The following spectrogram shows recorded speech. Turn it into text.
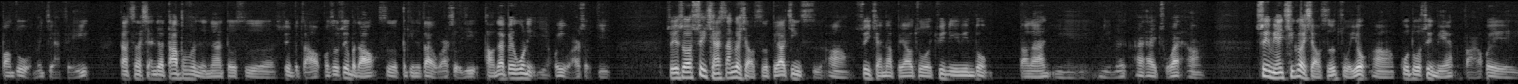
帮助我们减肥。但是现在大部分人呢都是睡不着，不是睡不着，是不停的在玩手机，躺在被窝里也会玩手机。所以说睡前三个小时不要进食啊，睡前呢不要做剧烈运动，当然你你们爱爱除外啊。睡眠七个小时左右啊，过多睡眠反而会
